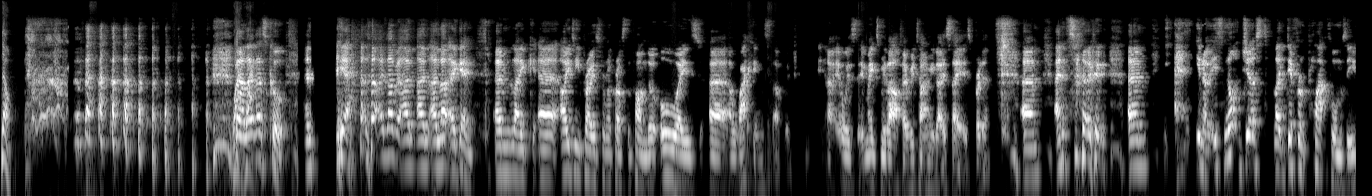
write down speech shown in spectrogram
No, no, like, that's cool. And yeah, I love it. I, I, I love again, um, like uh, IT pros from across the pond are always uh, are whacking stuff, which you know, it always it makes me laugh every time you guys say it. It's brilliant. Um, and so, um, you know, it's not just like different platforms that you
